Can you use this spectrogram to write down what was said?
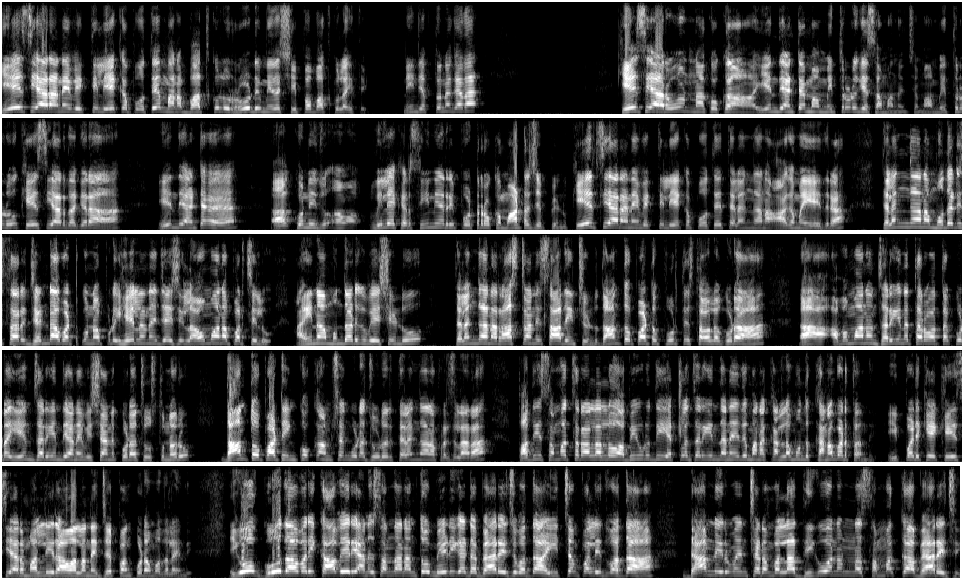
కేసీఆర్ అనే వ్యక్తి లేకపోతే మన బతుకులు రోడ్డు మీద షిప్ప బతుకులు అవుతాయి నేను చెప్తున్నా కదా కేసీఆర్ నాకు ఒక ఏంది అంటే మా మిత్రుడికి సంబంధించి. మా మిత్రుడు కేసీఆర్ దగ్గర ఏంది అంటే కొన్ని జు- విలేకర్ సీనియర్ రిపోర్టర్ ఒక మాట చెప్పిండు. కేసీఆర్ అనే వ్యక్తి లేకపోతే తెలంగాణ ఆగమయ్యేదిరా. తెలంగాణ మొదటిసారి జెండా పట్టుకున్నప్పుడు హేళన చేసి అవమానపరిచిలు అయినా ముందడుగు వేసిండు. తెలంగాణ రాష్ట్రాన్ని సాధించిండు. దాంతోపాటు పూర్తి స్థాయిలో కూడా అవమానం జరిగిన తర్వాత కూడా ఏం జరిగింది అనే విషయాన్ని కూడా చూస్తున్నారు. దాంతోపాటు ఇంకొక అంశం కూడా చూడరు తెలంగాణ ప్రజలారా. పది సంవత్సరాలలో అభివృద్ధి ఎట్లా జరిగింది అనేది మన కళ్ళ ముందు కనబడుతుంది. ఇప్పటికే కేసీఆర్ మళ్ళీ రావాలనే జపం కూడా మొదలైంది. ఇగో గోదావరి కావేరి అనుసంధానంతో మేడిగడ్డ బ్యారేజ్ వద్ద ఇచ్చంపల్లి వద్ద డ్యామ్ నిర్మించడం వల్ల దిగువనున్న సమ్మక్క బ్యారేజ్.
